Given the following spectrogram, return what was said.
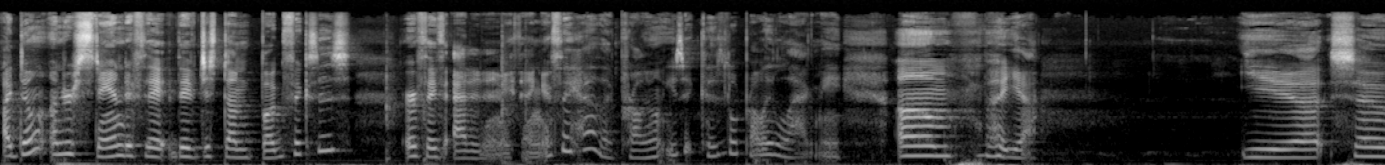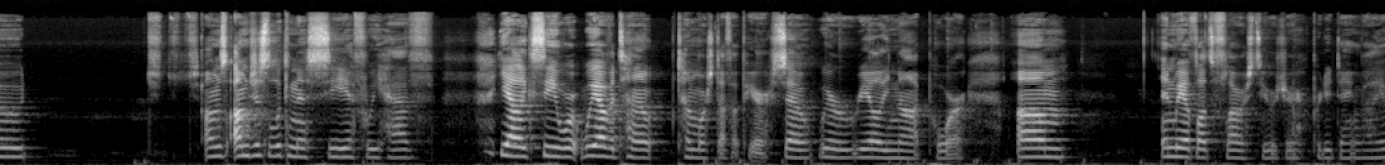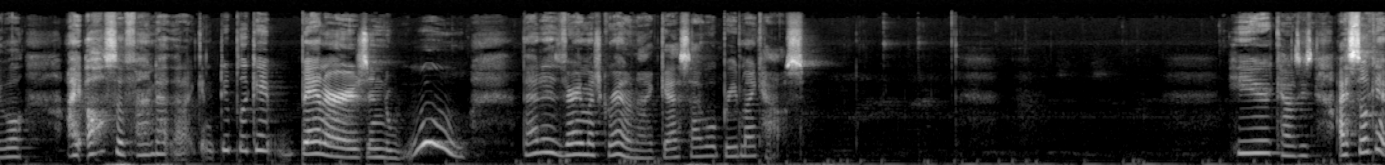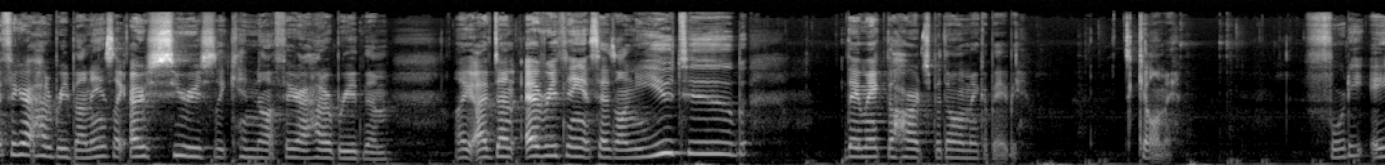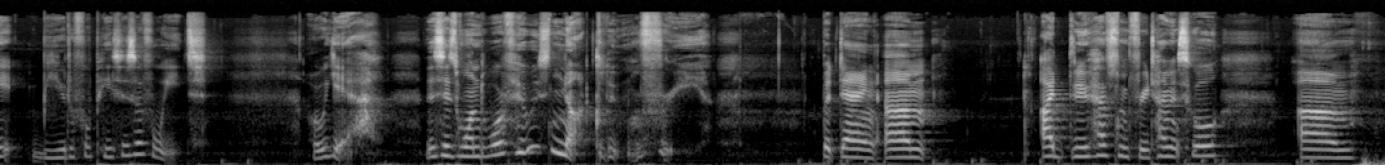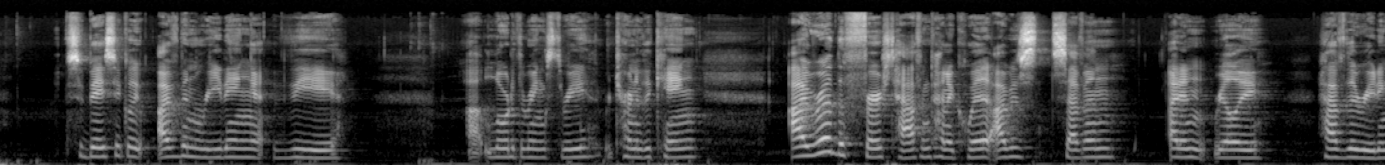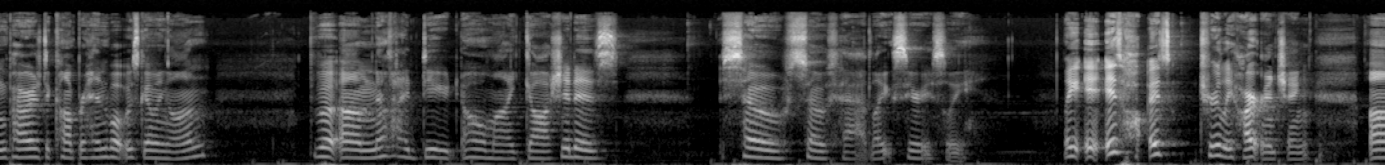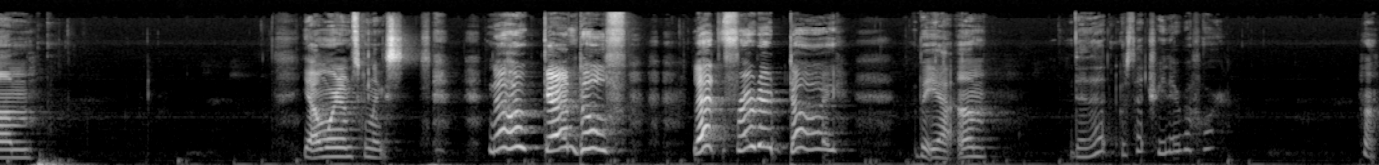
I don't understand if they, they've just done bug fixes or if they've added anything. If they have, I probably won't use it because it'll probably lag me. Um, but yeah. Yeah, so I'm just, I'm just looking to see if we have Yeah, like see we we have a ton ton more stuff up here. So we're really not poor. Um and we have lots of flowers too, which are pretty dang valuable. I also found out that I can duplicate banners and woo! That is very much grown. I guess I will breed my cows. Here, cowsies. I still can't figure out how to breed bunnies. Like, I seriously cannot figure out how to breed them. Like, I've done everything it says on YouTube. They make the hearts, but they won't make a baby. It's killing me. 48 beautiful pieces of wheat. Oh, yeah. This is one dwarf who is not gluten free. But dang, um, I do have some free time at school. Um, so basically, I've been reading the uh, Lord of the Rings 3, Return of the King. I read the first half and kind of quit. I was seven. I didn't really have the reading powers to comprehend what was going on. But um, now that I do, oh my gosh, it is so so sad. Like seriously, like it is. It's truly heart wrenching. Um, yeah, I'm worried I'm just gonna like, no, Gandalf, let Frodo die. But yeah, um, did that was that tree there before? Huh.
